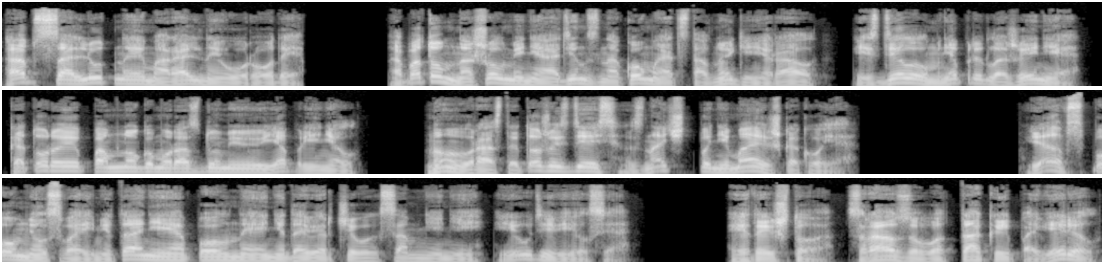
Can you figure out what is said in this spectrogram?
Абсолютные моральные уроды. А потом нашел меня один знакомый отставной генерал и сделал мне предложение, которое по многому раздумию я принял. Ну, раз ты тоже здесь, значит, понимаешь, какое. Я вспомнил свои метания, полные недоверчивых сомнений, и удивился. «И ты что, сразу вот так и поверил?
